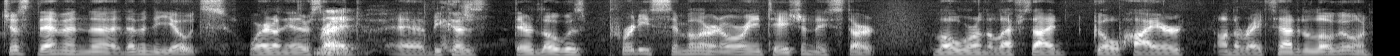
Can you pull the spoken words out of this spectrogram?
just them and the them and the Yotes wear it on the other Right. side uh, because their logo's pretty similar in orientation. They start lower on the left side, go higher on the right side of the logo, and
